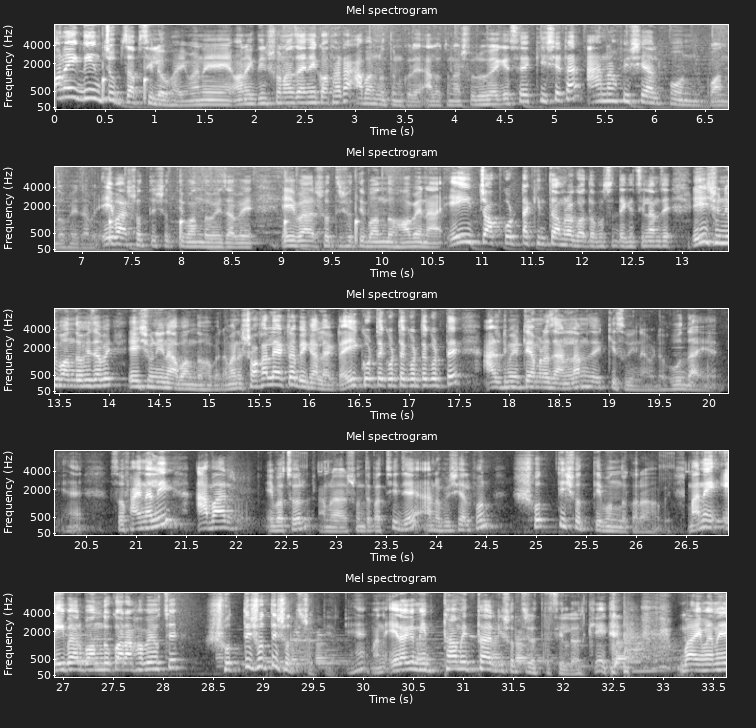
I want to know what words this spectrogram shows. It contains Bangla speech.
অনেক দিন চুপচাপ ছিল ভাই মানে অনেক দিন শোনা যায়নি কথাটা, আবার নতুন করে আলোচনা শুরু হয়ে গেছে কি সেটা আনঅফিসিয়াল ফোন বন্ধ হয়ে যাবে। এবার সত্যি সত্যি বন্ধ হয়ে যাবে এইবার সত্যি সত্যি বন্ধ হবে না। এই চক্করটা কিন্তু আমরা গত বছর দেখেছিলাম যে এই শুনি বন্ধ হয়ে যাবে, এই শুনি না বন্ধ হবে না। মানে সকালে একটা, বিকালে একটা। এই করতে করতে করতে করতে আলটিমেটলি আমরা জানলাম যে কিছুই না, ওটা হুদাই আর কি হ্যাঁ? সো ফাইনালি আবার এবছর আমরা শুনতে পাচ্ছি যে আনঅফিসিয়াল ফোন সত্যি সত্যি বন্ধ করা হবে। মানে এইবার বন্ধ করা হবে হচ্ছে সত্যি সত্যি সত্যি সত্যি আর কি হ্যাঁ? মানে এর আগে মিথ্যা মিথ্যা আর কি সত্যি সত্যি ছিল আর কি। ভাই মানে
